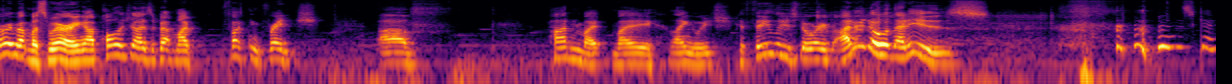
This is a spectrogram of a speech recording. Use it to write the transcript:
Sorry about my swearing. I apologize about my fucking French. Um, pardon my, my language. Cthulhu story. I don't know what that is. this game.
